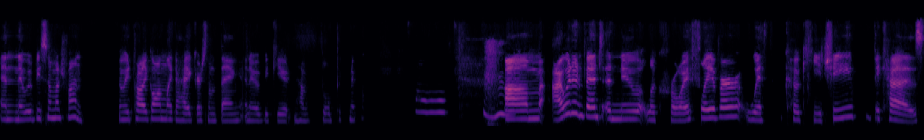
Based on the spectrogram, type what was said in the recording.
And it would be so much fun. And we'd probably go on like a hike or something and it would be cute and have a little picnic. Oh. um, I would invent a new LaCroix flavor with Kokichi because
